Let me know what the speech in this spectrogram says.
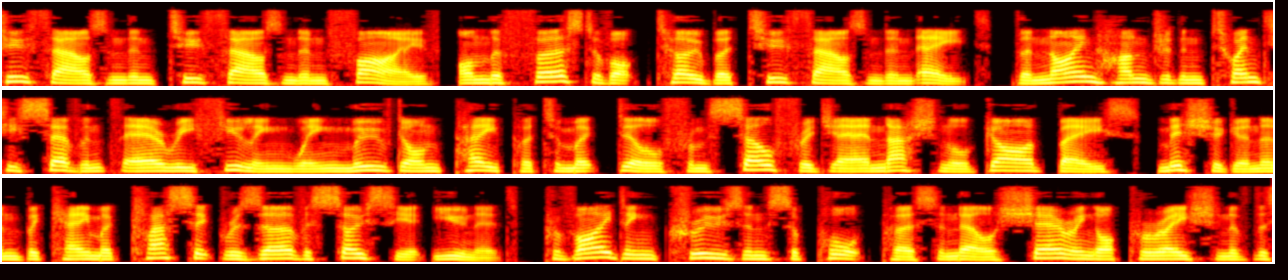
2000 and 2005. On 1 October 2008, the 927th Air Refueling Wing moved on paper to MacDill from Selfridge Air National Guard Base, Michigan and became a Classic Reserve Associate Unit, providing crews and support personnel sharing operation of the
